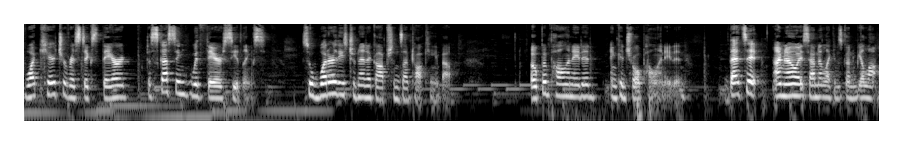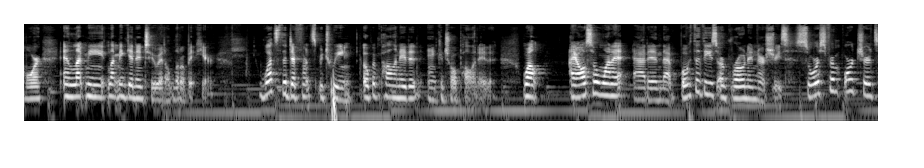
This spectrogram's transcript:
what characteristics they are discussing with their seedlings. So, what are these genetic options I'm talking about? Open pollinated and control pollinated. That's it. I know it sounded like it was going to be a lot more, and let me let me get into it a little bit here. What's the difference between open pollinated and control pollinated? Well, I also want to add in that both of these are grown in nurseries, sourced from orchards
